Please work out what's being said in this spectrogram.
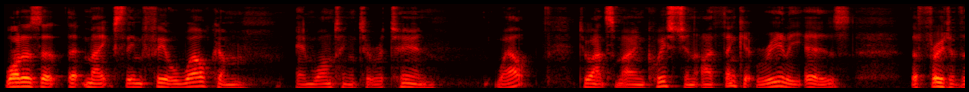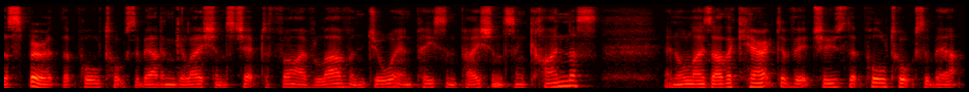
What is it that makes them feel welcome and wanting to return? Well, to answer my own question, I think it really is the fruit of the Spirit that Paul talks about in Galatians chapter 5 love and joy and peace and patience and kindness and all those other character virtues that Paul talks about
